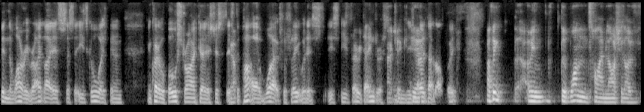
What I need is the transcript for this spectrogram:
been the worry, right? Like it's just he's always been incredible ball striker. It's just if Yeah. the putter works with Fleetwood, it's he's, he's very dangerous. Magic, and he yeah. that last week. I think, I mean, the one time last year that I've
